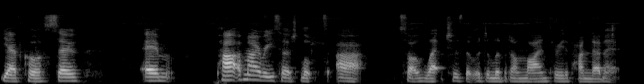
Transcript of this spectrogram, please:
Yeah, of course. So, um, part of my research looked at sort of lectures that were delivered online through the pandemic.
